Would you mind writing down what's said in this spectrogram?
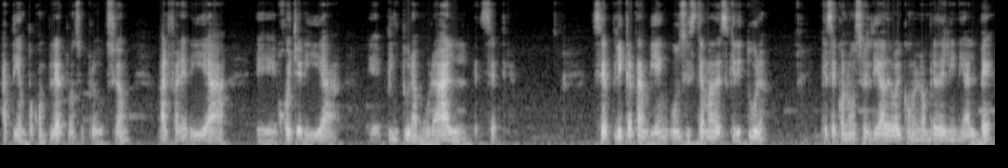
a tiempo completo en su producción alfarería, eh, joyería, eh, pintura mural, etc. Se aplica también un sistema de escritura que se conoce el día de hoy con el nombre de lineal B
